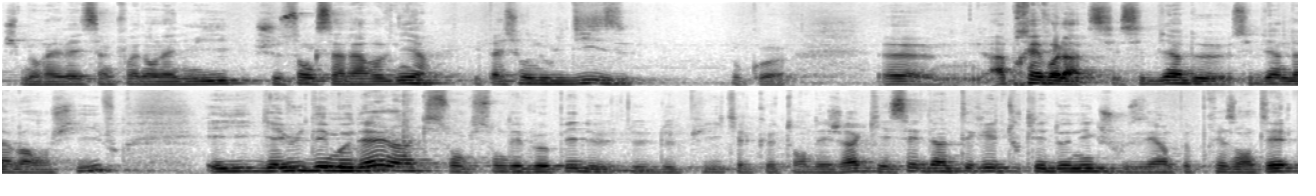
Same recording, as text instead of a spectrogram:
je me réveille cinq fois dans la nuit, je sens que ça va revenir. Les patients nous le disent. Donc, euh, euh, après, voilà, c'est bien de, bien de l'avoir en chiffres. Et il y a eu des modèles hein, qui, sont, qui sont développés depuis quelques temps déjà, qui essaient d'intégrer toutes les données que je vous ai un peu présentées.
